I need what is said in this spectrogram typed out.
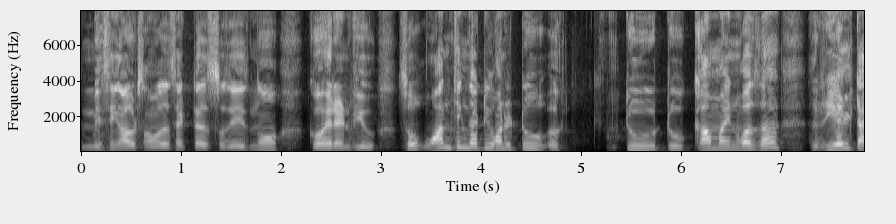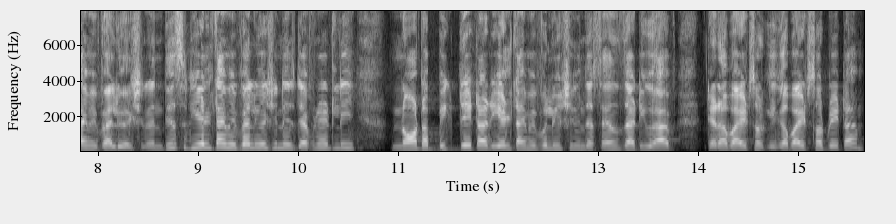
missing out some other sectors so there is no coherent view so one thing that we wanted to uh, to, to come in was a real-time evaluation. And this real-time evaluation is definitely not a big data real-time evaluation in the sense that you have terabytes or gigabytes of data.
